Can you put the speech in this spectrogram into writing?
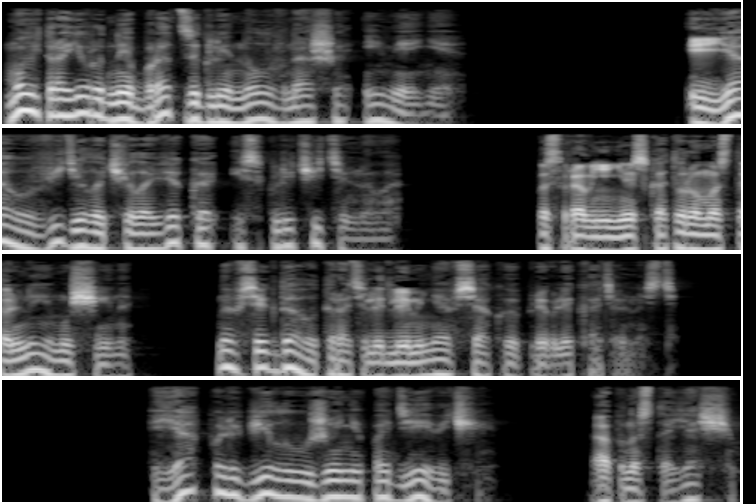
мой троюродный брат заглянул в наше имение. И я увидела человека исключительного, по сравнению с которым остальные мужчины навсегда утратили для меня всякую привлекательность. Я полюбила уже не по-девичьи, а по-настоящему,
